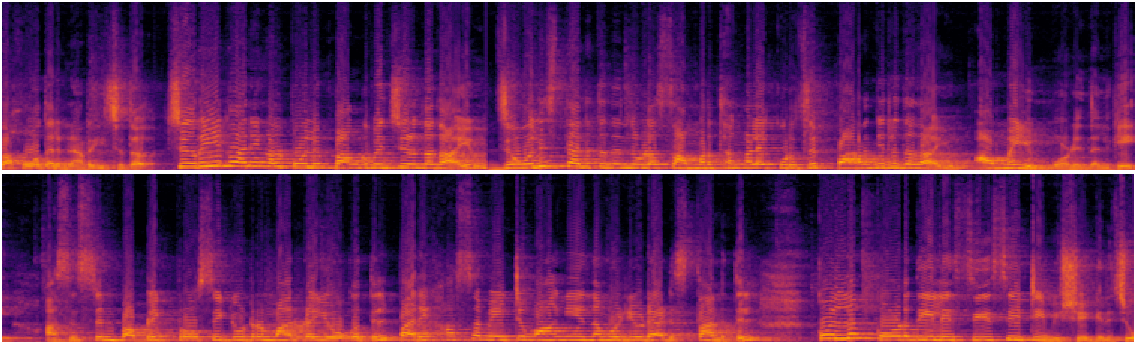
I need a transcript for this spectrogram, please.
സഹോദരൻ അറിയിച്ചത്. ചെറിയ കാര്യങ്ങൾ പോലും പങ്കുവച്ചിരുന്നതായും ജോലി സ്ഥലത്ത് നിന്നുള്ള സമ്മർദ്ദങ്ങളെ കുറിച്ച് പറഞ്ഞിരുന്നതായും അമ്മയും മൊഴി നൽകി. അസിസ്റ്റന്റ് പബ്ലിക് പ്രോസിക്യൂട്ടർമാരുടെ യോഗത്തിൽ പരിഹാസം ഏറ്റുവാങ്ങിയെന്ന മൊഴിയുടെ അടിസ്ഥാനത്തിൽ കൊല്ലം കോടതിയിലെ സി സി ടി വി ശേഖരിച്ചു.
